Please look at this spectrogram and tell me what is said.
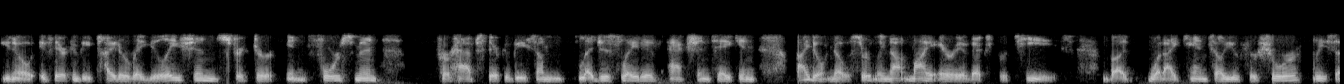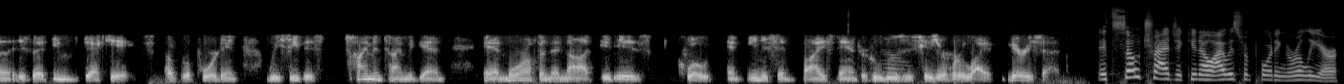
you know, if there can be tighter regulation, stricter enforcement, perhaps there could be some legislative action taken. I don't know, certainly not my area of expertise. But what I can tell you for sure, Lisa, is that in decades of reporting, we see this time and time again. And more often than not, it is, quote, an innocent bystander who loses his or her life. Very sad. It's so tragic. You know, I was reporting earlier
